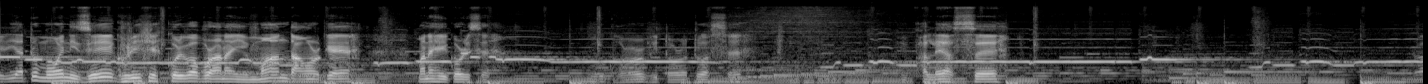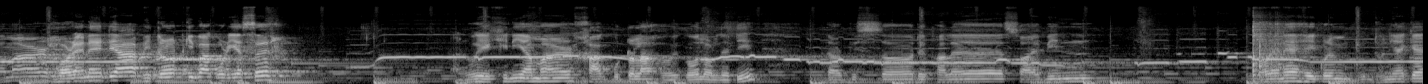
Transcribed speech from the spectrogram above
এৰিয়াটো মই নিজেই ঘূৰি শেষ কৰিব পৰা নাই, ইমান ডাঙৰকৈ মানে হেৰি কৰিছে। এইবোৰ ঘৰৰ ভিতৰতো আছে, ইফালে আছে। আমাৰ হৰেণে এতিয়া ভিতৰত কিবা কৰি আছে? আৰু এইখিনি আমাৰ শাক বুটলা হৈ গ'ল অলৰেডি তাৰপিছত এইফালে চয়াবিন হৰেণে হেৰি কৰিম ধুনীয়াকৈ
